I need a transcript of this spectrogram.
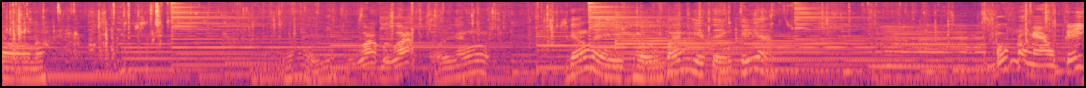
ngon nữa. Gắn bự quá bự quá. Rồi gắn gắn này thường bán nhiêu tiền ký anh? À, bốn năm ngàn một ký.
